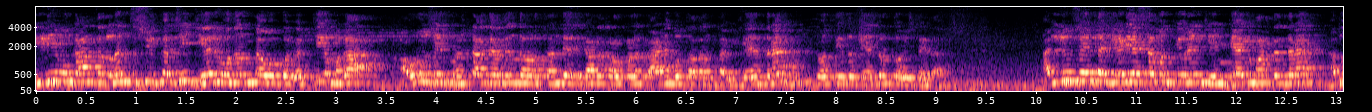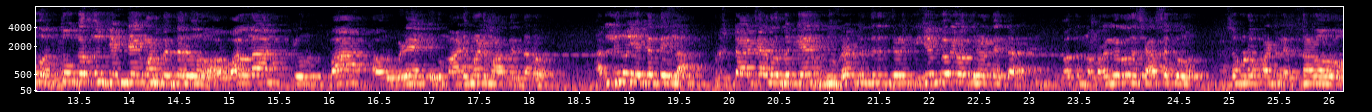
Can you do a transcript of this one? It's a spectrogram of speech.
ಇಡಿ ಮುಖಾಂತರ ಲಂಚ ಸ್ವೀಕರಿಸಿ ಜೈಲು ಹೋದಂತ ಒಬ್ಬ ವ್ಯಕ್ತಿಯ ಮಗ, ಅವರು ಸಹಿತ ಭ್ರಷ್ಟಾಚಾರದಿಂದ ಅವರ ತಂದೆ ಅಧಿಕಾರ ಕಳ್ಕೊಳ್ಳೋಕೆ ಕಾರಣಭೂತವಾದಂತ ವಿಜಯೇಂದ್ರ ಇವತ್ತು ಇದು ನೇತೃತ್ವ ವಹಿಸ್ತಾ ಇದ್ದಾರೆ. ಅಲ್ಲಿಯೂ ಸಹಿತ ಜೆ ಡಿ ಎಸ್ ಮತ್ತು ಇವ್ರೇನು ಜಂಟಿಯಾಗಿ ಮಾಡ್ತಾ ಇದ್ದಾರೆ? ಅದು ಹತ್ತು ಕರೆದು ಜಂಟಿಯಾಗಿ ಮಾಡ್ತಾ ಇದ್ದಾರೆ ಇವರು. ಅವ್ರು ವಲ್ಲ ಇವ್ರು ಬಾ, ಅವ್ರು ಬಿಡೆ, ಇದು ಮಾಡಿ ಮಾಡಿ ಮಾಡ್ತಾ ಇದ್ದಾರೆ ಅವರು. ಅಲ್ಲಿನೂ ಏಕತೆ ಇಲ್ಲ. ಭ್ರಷ್ಟಾಚಾರದ ಬಗ್ಗೆ ನೀವು ಭ್ರಷ್ಟ ಇದ್ದೀರಿ ಅಂತೇಳಿ ಬಿಜೆಪಿಯವರು ಇವತ್ತು ಹೇಳ್ತಾ ಇದ್ದಾರೆ. ಇವತ್ತು ನಮ್ಮ ನಗರದ ಶಾಸಕರು ಬಸವಣ್ಣ ಪಾಟೀಲ್ ಯತ್ನಾಳ್ ಅವರು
